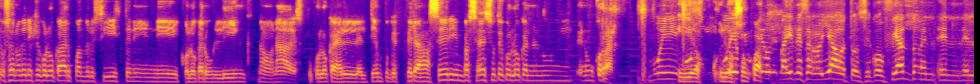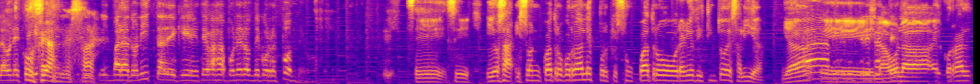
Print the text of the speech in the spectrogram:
o sea, no tienes que colocar cuándo lo hiciste ni, ni, colocar un link, no, nada de eso. Tú colocas el, tiempo que esperas hacer y en base a eso te colocan en un, en un corral. Muy, y los, de país desarrollado, entonces, confiando en, en, la honestidad del, maratonista de que te vas a poner donde corresponde. Sí, sí. Y, o sea, y son cuatro corrales porque son cuatro horarios distintos de salida. Ya, ah, eh, la ola, el corral,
